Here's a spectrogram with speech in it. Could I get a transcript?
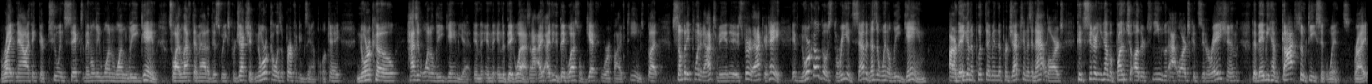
right now I think they're two and six and they've only won one league game. So I left them out of this week's projection. Norco is a perfect example. Okay, Norco hasn't won a league game yet in the in the, in the Big West, and I, I think the Big West will get four or five teams. But somebody pointed out to me, and it was fairly accurate. Hey, if Norco goes three and seven, doesn't win a league game, are they going to put them in the projection as an at-large, considering you have a bunch of other teams with at-large consideration that maybe have got some decent wins, right?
